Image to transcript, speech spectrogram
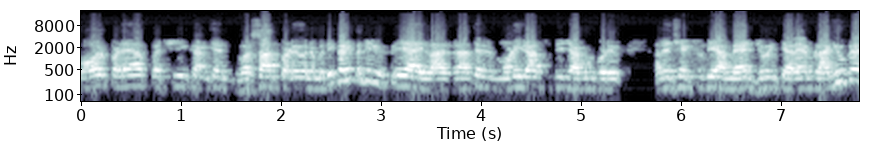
બોલ પડ્યા પછી કારણ કે વરસાદ પડ્યો અને બધી ઘણી બધી રાતે મોડી રાત સુધી જાગવું પડ્યું. અને છેક સુધી આ મેચ જોઈ ત્યારે એમ લાગ્યું કે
